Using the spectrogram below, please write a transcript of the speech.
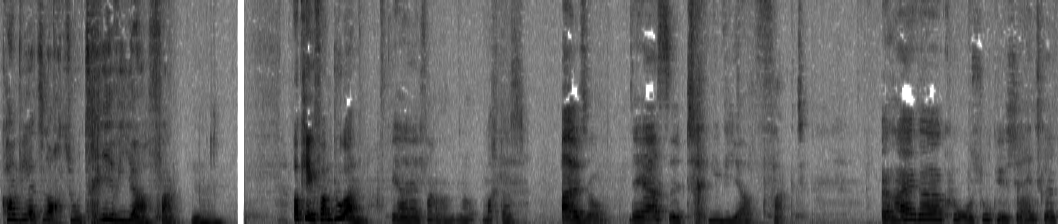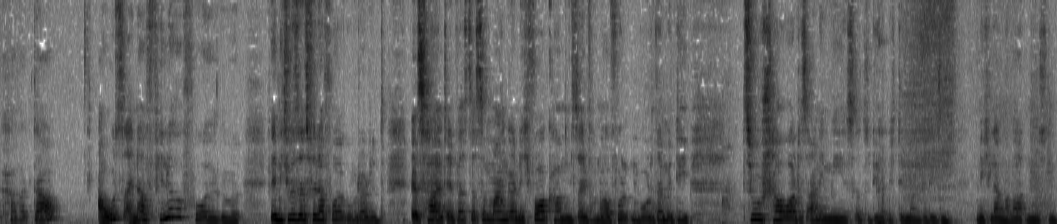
kommen wir jetzt noch zu Trivia-Fakten. Okay, fang du an. Ja, ja, ich fange an. Ja. Mach das. Also, der erste Trivia-Fakt. Raiga Kurosuki ist der einzige Charakter aus einer Filler-Folge. Wenn ich wüsste, was Filler-Folge bedeutet, ist halt etwas, das im Manga nicht vorkam, das einfach nur erfunden wurde, damit die Zuschauer des Animes, also die halt nicht den Manga lesen, nicht lange warten müssen.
